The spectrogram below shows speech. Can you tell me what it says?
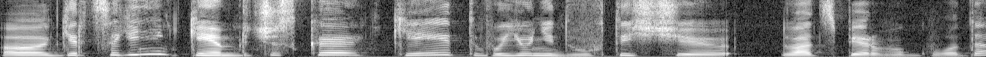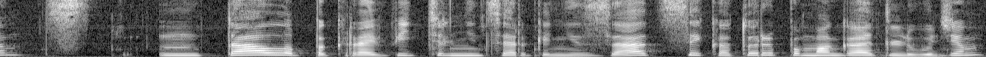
Э, герцогиня Кембриджская Кейт в июне 2021 года стала покровительницей организации, которая помогает людям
